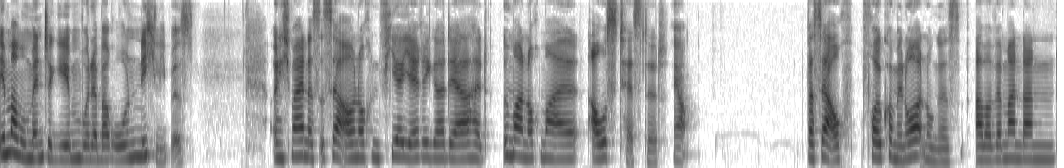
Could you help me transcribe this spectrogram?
immer Momente geben, wo der Baron nicht lieb ist. Und ich meine, das ist ja auch noch ein Vierjähriger, der halt immer noch mal austestet. Ja. Was ja auch vollkommen in Ordnung ist. Aber wenn man dann,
